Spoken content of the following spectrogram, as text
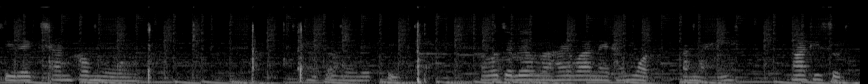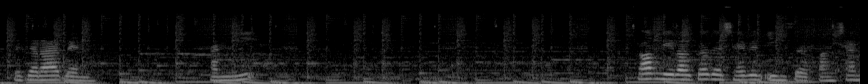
selection ข้อมูล แล้วก็วงเล็บปิดเขาก็จะเลือกมาให้ว่าในทั้งหมดอันไหนมากที่สุดก็จะได้เป็นอันนี้ รอบนี้เราก็จะใช้เป็น insert function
